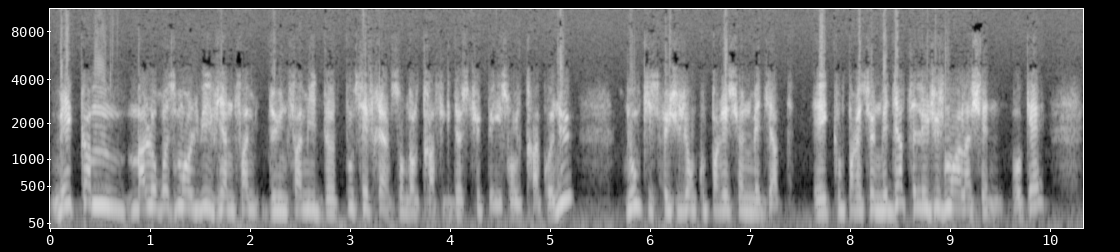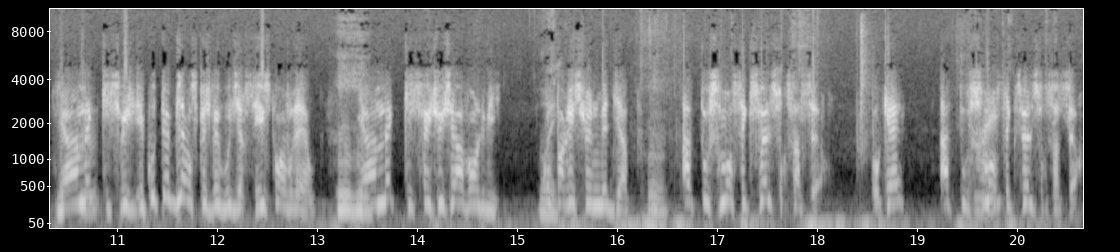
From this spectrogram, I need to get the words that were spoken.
Mais comme malheureusement, lui vient d'une famille de tous ses frères sont dans le trafic de stupes et ils sont ultra connus, donc il se fait juger en comparution immédiate. Et comparution immédiate, c'est le jugement à la chaîne, ok? Il y a un mec qui se fait... Écoutez bien ce que je vais vous dire, c'est histoire vraie. hein. Il y a un mec qui se fait juger avant lui. Oui. Comparution immédiate. Attouchement sexuel sur sa sœur, ok? Attouchement Ouais. sexuel sur sa sœur.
